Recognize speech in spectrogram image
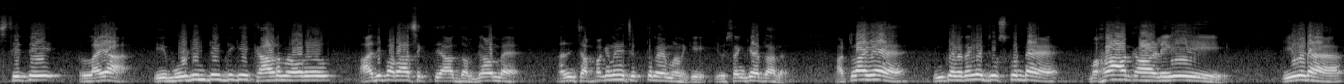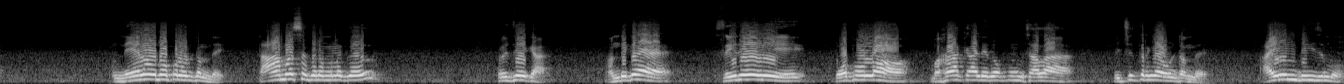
స్థితి లయ ఈ మూడింటికి కారణం ఎవరు? ఆదిపరాశక్తి ఆ దుర్గాంబే అని చెప్పకనే చెప్తున్నాయి మనకి ఇవి సంకేతాలు. అట్లాగే ఇంకో విధంగా చూసుకుంటే మహాకాళి ఈవిడ నీలం రూపం ఉంటుంది. తామస గుణమునకు ప్రతీక. అందుకే శ్రీదేవి రూపంలో మహాకాళి రూపం చాలా విచిత్రంగా ఉంటుంది. ఐం బీజము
